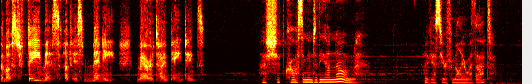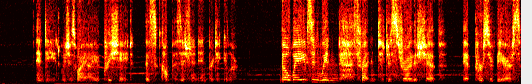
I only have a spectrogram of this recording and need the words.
the most famous of his many maritime paintings. A ship crossing into the unknown. I guess you're familiar with that. Indeed, which is why I appreciate this composition in particular. Though waves and wind threaten to destroy the ship, it perseveres,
